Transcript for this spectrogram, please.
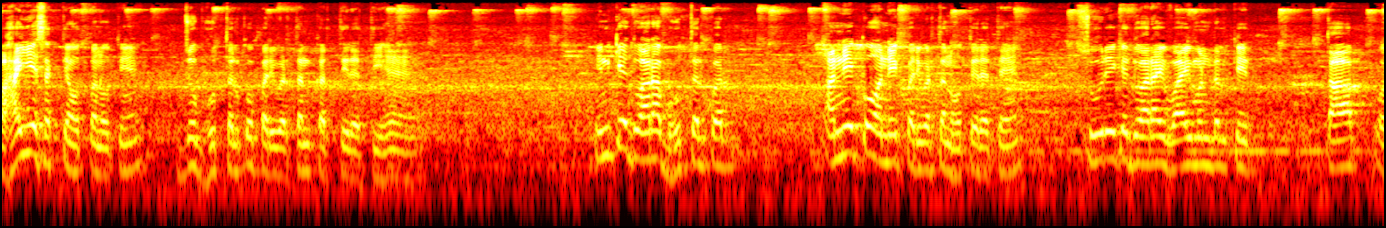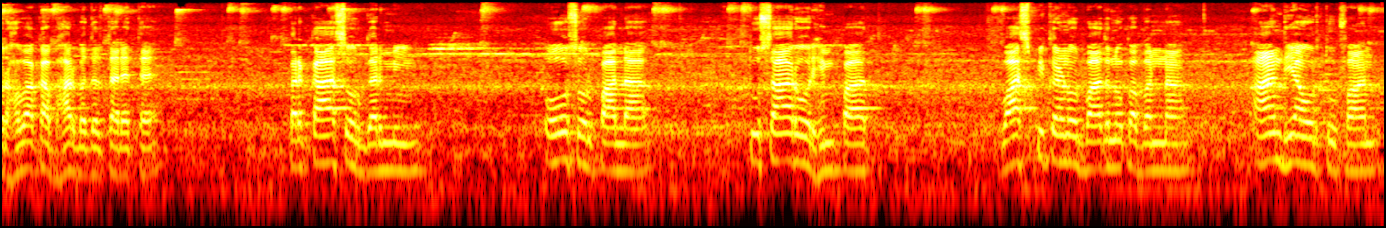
बाह्य शक्तियाँ उत्पन्न होती हैं, जो भूतल को परिवर्तन करती रहती हैं। इनके द्वारा भूतल पर अनेकों अनेक परिवर्तन होते रहते हैं। सूर्य के द्वारा ही वायुमंडल के ताप और हवा का भार बदलता रहता है। प्रकाश और गर्मी, ओस और पाला, तुषार और हिमपात, वाष्पीकरण और बादलों का बनना आंधियाँ और तूफ़ान,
